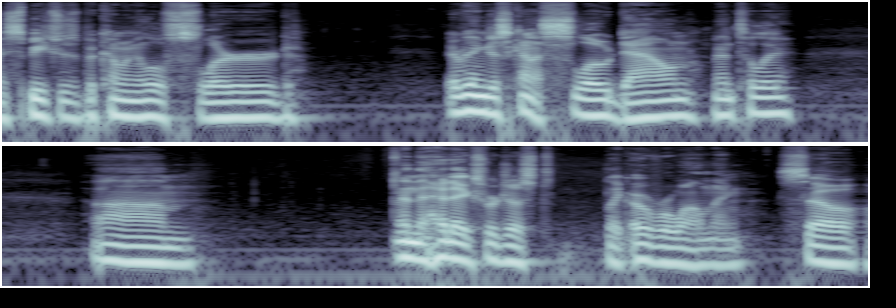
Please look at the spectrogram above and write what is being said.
my speech was becoming a little slurred. Everything just kind of slowed down mentally. Um, and the headaches were just like overwhelming. So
